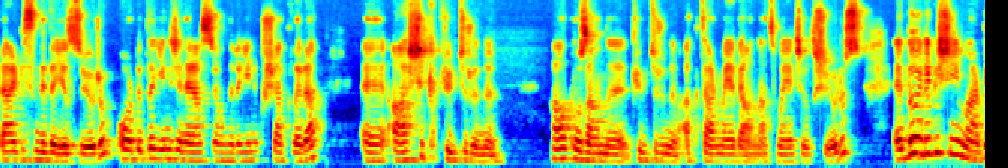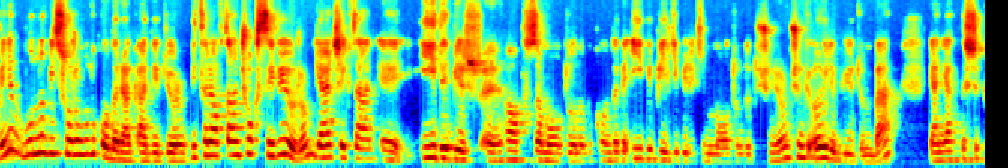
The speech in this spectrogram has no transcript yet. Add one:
dergisinde de yazıyorum. Orada da yeni jenerasyonlara, yeni kuşaklara e, aşık kültürünü, halk ozanlığı kültürünü aktarmaya ve anlatmaya çalışıyoruz. E, böyle bir şeyim var benim. Bunu bir sorumluluk olarak addediyorum. Bir taraftan çok seviyorum. Gerçekten e, iyi de bir e, hafızam olduğunu bu konuda ve iyi bir bilgi birikimim olduğunu düşünüyorum. Çünkü öyle büyüdüm ben. Yani yaklaşık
